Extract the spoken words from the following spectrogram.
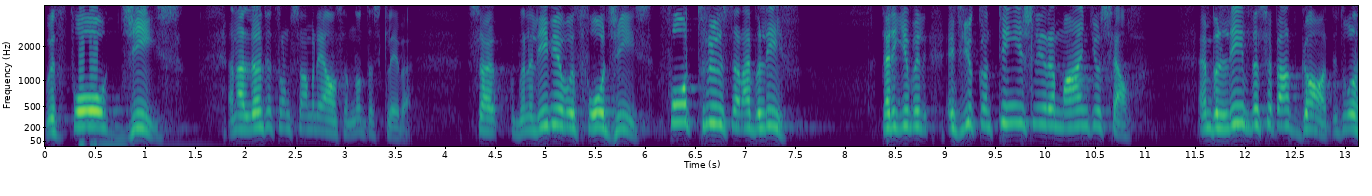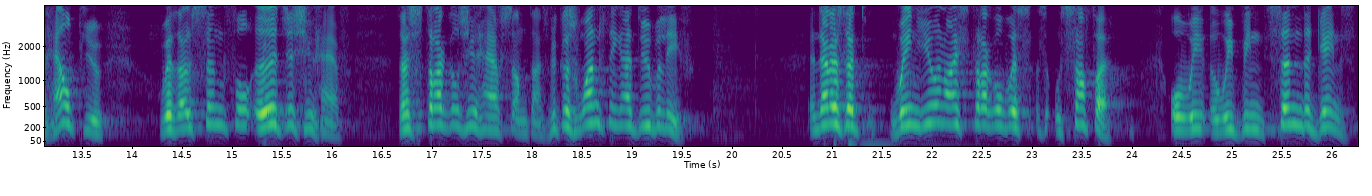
with four G's and I learned it from somebody else. I'm not this clever. So I'm going to leave you with four G's, four truths that I believe. That you, if you continuously remind yourself and believe this about God, it will help you with those sinful urges you have, those struggles you have sometimes. Because one thing I do believe, and that is that when you and I struggle with, suffer, or we, we've been sinned against,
